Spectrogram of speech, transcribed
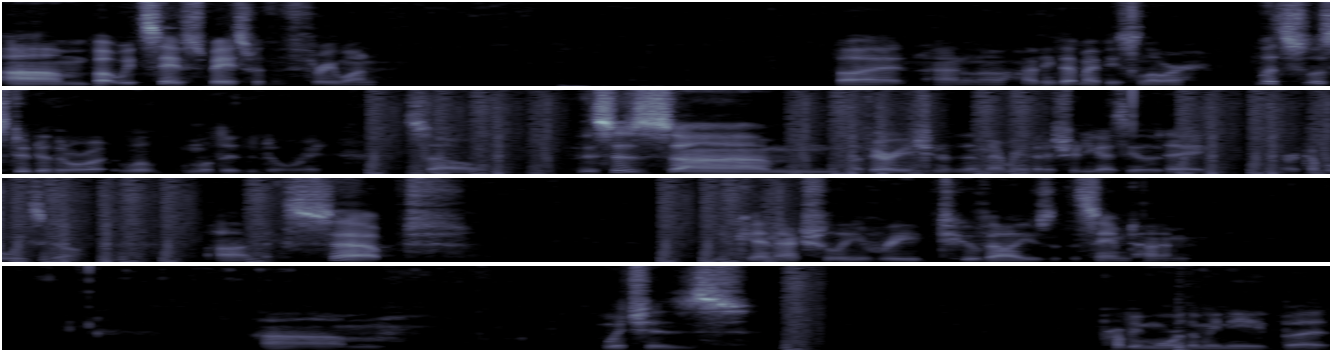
Um, but we'd save space with the three one. But I don't know. I think that might be slower. Let's let's do the. We'll we'll do the dual read. So this is um, a variation of the memory that I showed you guys the other day or a couple weeks ago. Um, except you can actually read two values at the same time. Um, which is probably more than we need, but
